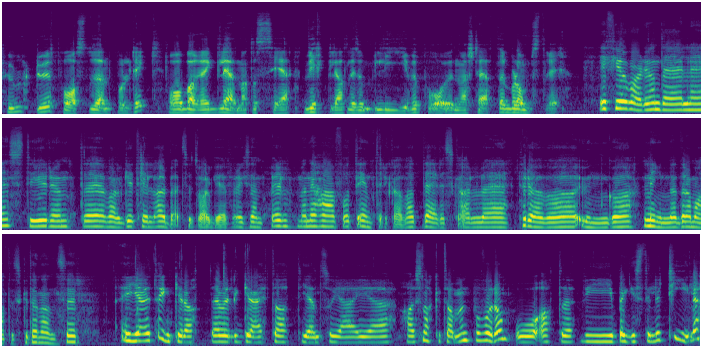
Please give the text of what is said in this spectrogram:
fullt ut på studentpolitikk, og bare gleder meg til å se virkelig at liksom, livet på universitetet blomstrer. I fjor var det jo en del styr rundt valget til arbeidsutvalget f.eks., men jeg har fått inntrykk av at dere skal prøve å unngå lignende dramatiske tendenser. Jeg tenker at det er veldig greit at Jens og jeg har snakket sammen på forhånd, og at vi begge stiller tidlig.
